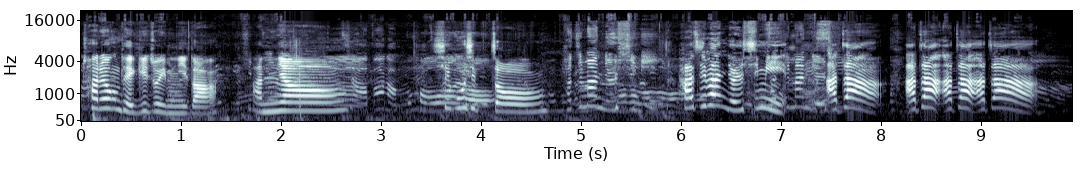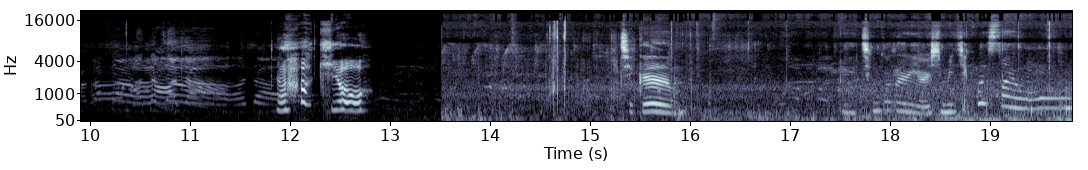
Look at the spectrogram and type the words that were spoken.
촬영 대기조입니다. 안녕. 쉬고 싶죠. 하지만 열심히. 하지만 열심히. 하지만 열심히. 아자, 아자, 아자, 아자. 아자 아자 아자. 귀여워. 지금 우리 친구들이 열심히 찍고 있어요.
